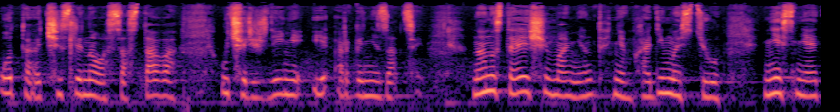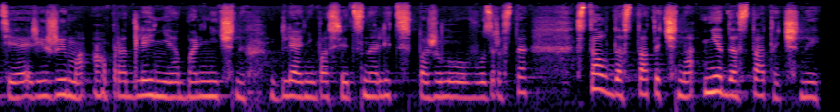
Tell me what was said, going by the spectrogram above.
от численного состава учреждений и организаций. На настоящий момент необходимостью не снятия режима, а продления больничных для непосредственно лиц пожилого возраста стал достаточно недостаточный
